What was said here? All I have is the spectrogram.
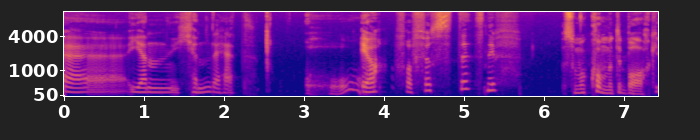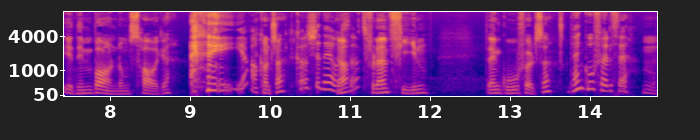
eh, gjenkjennelighet. Oh. Ja, fra første sniff. Som å komme tilbake i din barndoms hage, ja, kanskje? kanskje det Ja, også. for det er en fin Det er en god følelse. Det er en god følelse. Mm.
